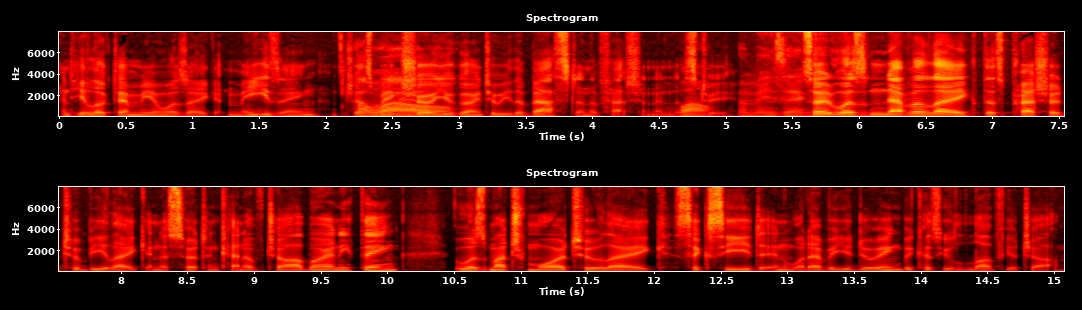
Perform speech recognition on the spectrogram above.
and he looked at me and was like, "Amazing! Just Oh, make sure you're going to be the best in the fashion industry." Amazing. So it was never like this pressure to be like in a certain kind of job or anything. It was much more to like succeed in whatever you're doing because you love your job.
